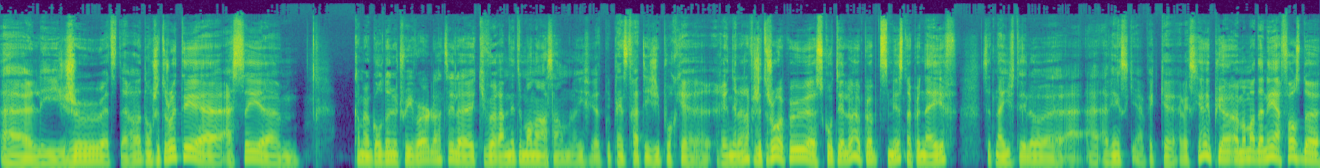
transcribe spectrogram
les jeux, etc. Donc, j'ai toujours été assez comme un golden retriever là, qui veut ramener tout le monde ensemble. Il fait plein de stratégies pour que, réunir les gens. J'ai toujours un peu ce côté-là, un peu optimiste, un peu naïf cette naïveté-là, euh, elle, vient avec, euh, avec ce qu'il y a. Et puis, à un moment donné, à force de.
